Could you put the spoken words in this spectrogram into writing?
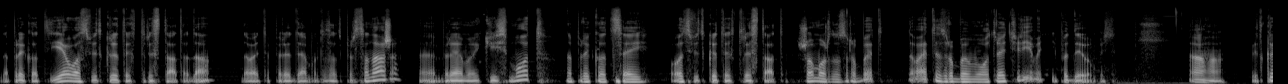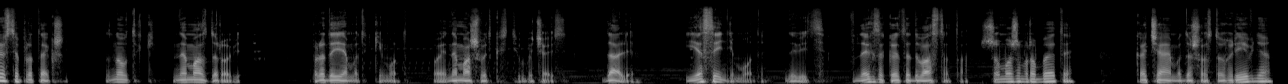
Наприклад, є у вас відкритих три стата, да? Давайте перейдемо назад персонажа. Е, беремо якийсь мод, наприклад, цей. Ось відкритих три стати. Що можна зробити? Давайте зробимо третій рівень і подивимось. Ага, відкрився протекшн. Знов таки, нема здоров'я. Продаємо такий мод. Ой, нема швидкості, вибачаюсь. Далі. Є сині моди. Дивіться. В них закрито два стата. Що можемо робити? Качаємо до 6 рівня.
